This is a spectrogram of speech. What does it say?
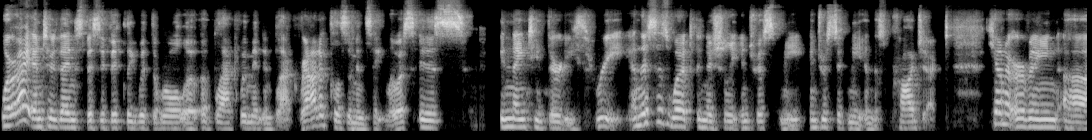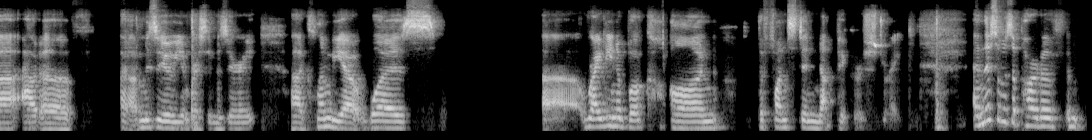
where I enter then specifically with the role of, of Black women and Black radicalism in St. Louis is in 1933, and this is what initially interested me interested me in this project. Keona Ervin, uh, out of uh, Mizzou, University of Missouri, uh, Columbia, was uh, writing a book on the Funsten Nutpicker strike. And this was a part of um,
